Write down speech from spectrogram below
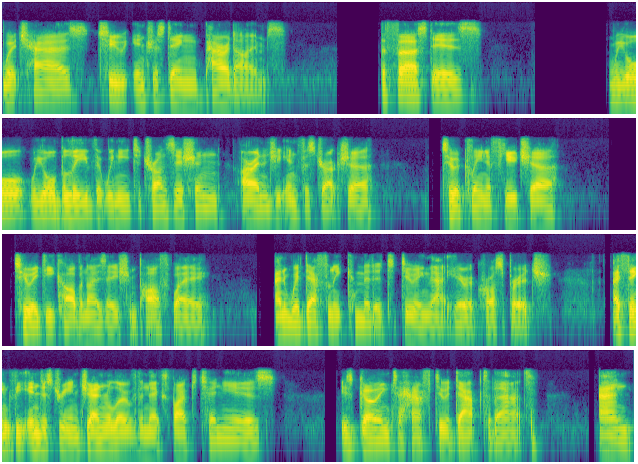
which has two interesting paradigms. The first is we all we all believe that we need to transition our energy infrastructure to a cleaner future, to a decarbonization pathway, and we're definitely committed to doing that here at Crossbridge. I think the industry in general over the next five to ten years is going to have to adapt to that, and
